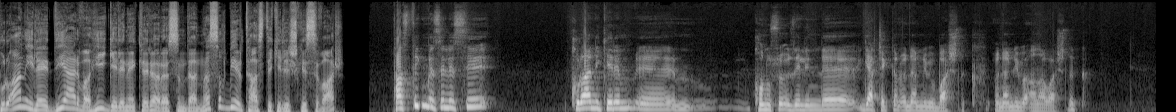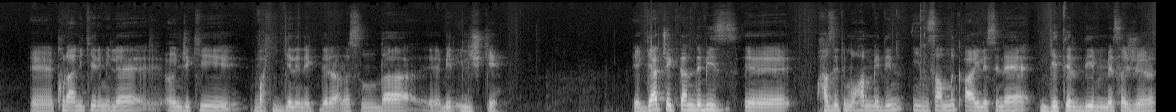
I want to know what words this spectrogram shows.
Kur'an ile diğer vahiy gelenekleri arasında nasıl bir tasdik ilişkisi var? Tasdik meselesi Kur'an-ı Kerim e, konusu özelinde gerçekten önemli bir başlık. Önemli bir ana başlık. E, Kur'an-ı Kerim ile önceki vahiy gelenekleri arasında e, bir ilişki. E, gerçekten de biz e, Hz. Muhammed'in insanlık ailesine getirdiği mesajı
